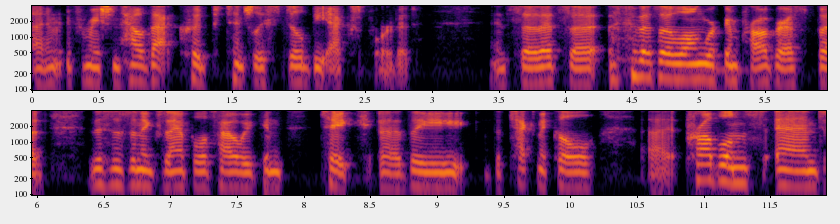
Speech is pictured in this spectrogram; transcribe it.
uh, information, how that could potentially still be exported. And so that's a that's a long work in progress, but this is an example of how we can take uh, the the technical uh, problems and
